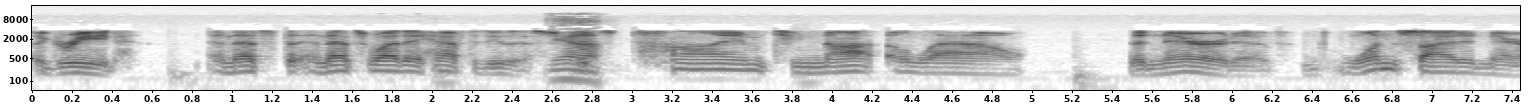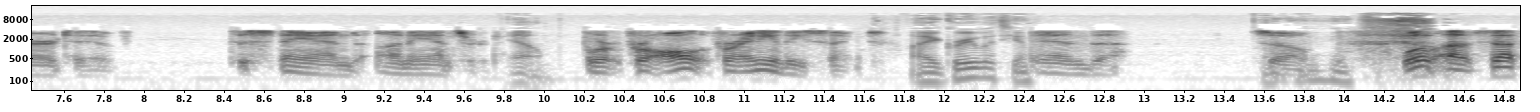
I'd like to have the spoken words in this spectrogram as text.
Agreed, and that's the, and that's why they have to do this. Yeah. It's time to not allow the narrative, one-sided narrative, to stand unanswered. Yeah. For for all for any of these things. I agree with you. And uh, so, well, uh, Seth,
